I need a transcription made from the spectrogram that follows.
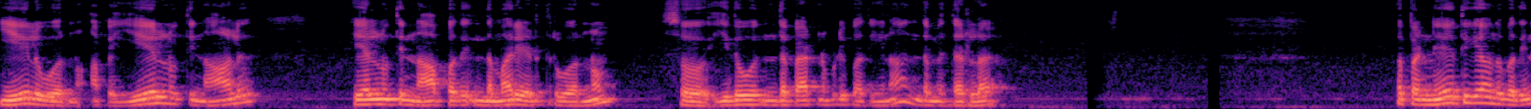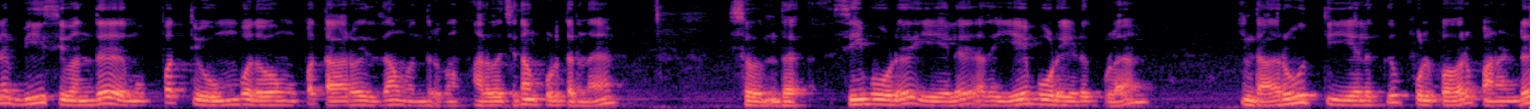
ஏழு வரணும். அப்போ ஏழ்நூற்றி நாலு ஏழ்நூற்றி நாற்பது இந்த மாதிரி எடுத்துகிட்டு வரணும். ஸோ இது இந்த பேட்டர்ன் படி பார்த்தீங்கன்னா இந்த மெத்தடில் இப்போ நேற்றுக்கே வந்து பார்த்திங்கன்னா பிசி வந்து முப்பத்தி ஒம்பதோ முப்பத்தாறோ இதுதான் வந்திருக்கும் அதை வச்சு தான் கொடுத்துருந்தேன். ஸோ இந்த சி போர்டு ஏழு அதை ஏ போர்டு எடுக்கல இந்த அறுபத்தி ஏழுக்கு ஃபுல் பவர் பன்னெண்டு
